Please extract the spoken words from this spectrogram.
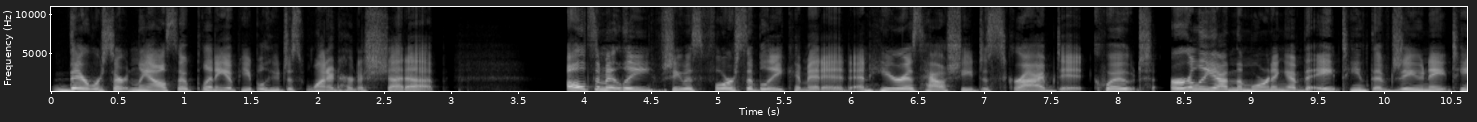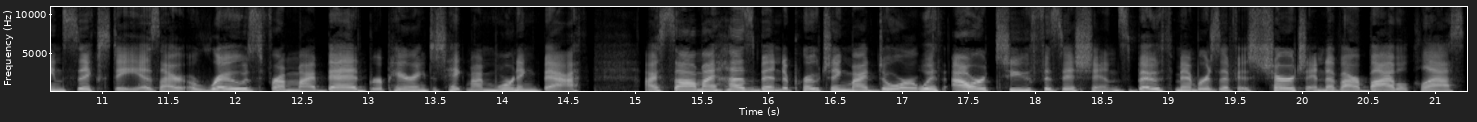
There were certainly also plenty of people who just wanted her to shut up. Ultimately, she was forcibly committed, and here is how she described it. Quote, early on the morning of the 18th of June, 1860, as I arose from my bed preparing to take my morning bath, I saw my husband approaching my door with our two physicians, both members of his church and of our Bible class,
